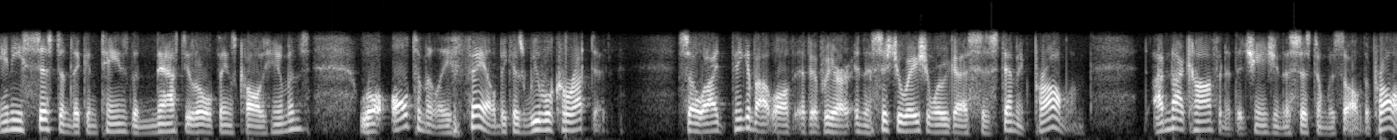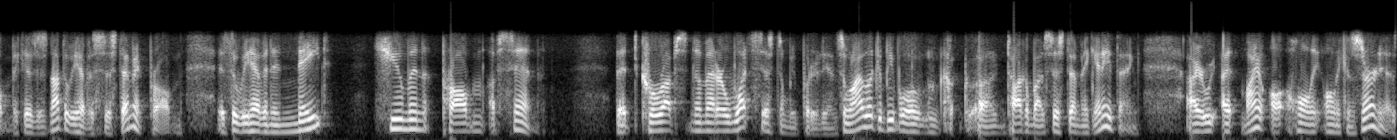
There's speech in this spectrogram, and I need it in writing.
any system that contains the nasty little things called humans will ultimately fail because we will corrupt it. So when I think about well, if, if we are in a situation where we've got a systemic problem, I'm not confident that changing the system would solve the problem because it's not that we have a systemic problem, it's that we have an innate human problem of sin that corrupts no matter what system we put it in. So when I look at people who uh, talk about systemic anything, I, I, my only only concern is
